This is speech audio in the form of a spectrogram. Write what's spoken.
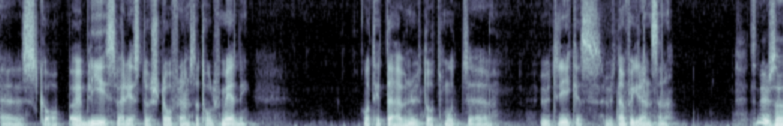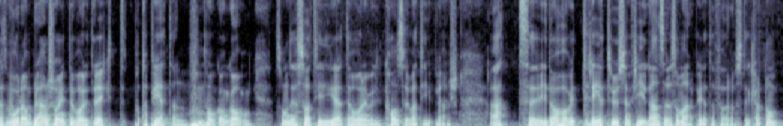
eh, skapa, eh, bli Sveriges största och främsta tolkförmedling. Och titta även utåt mot eh, utrikes, utanför gränserna. Sen är det så att våran bransch har inte varit direkt på tapeten någon gång. Som jag sa tidigare att det har varit en väldigt konservativ bransch. Att eh, idag har vi 3000 frilansare som arbetar för oss. Det är klart de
